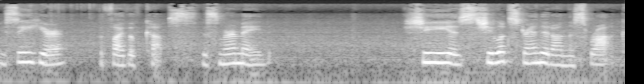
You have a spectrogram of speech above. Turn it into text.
you see here the Five of Cups, this mermaid. She is she looks stranded on this rock.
